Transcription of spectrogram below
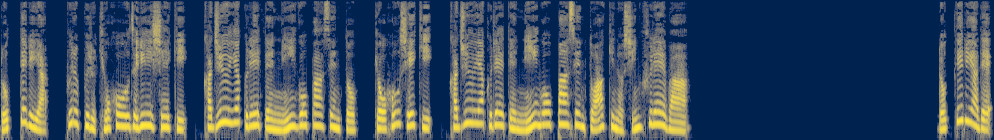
ロッテリア、プルプル巨峰ゼリーシェーキ、果汁約0.25%、巨峰シェーキ、果汁約0.25%秋の新フレーバー。ロッテリアで、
